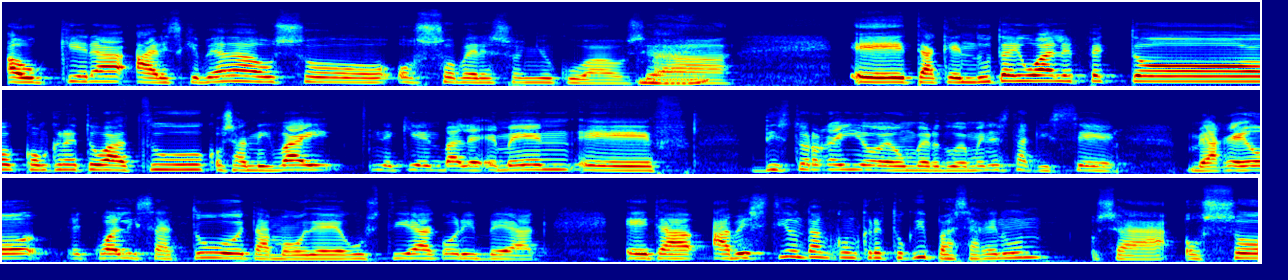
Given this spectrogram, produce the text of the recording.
aukera, arezke bea da oso, oso bere soinukua, osea, eta kenduta igual efekto konkretu batzuk, osea, nik bai, nekien, bale, hemen e, distor gehiago egon berdu, hemen ez dakize, behar geho ekualizatu eta maude guztiak hori beak. Eta abesti hontan konkretuki pasa genuen, osea, oso,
